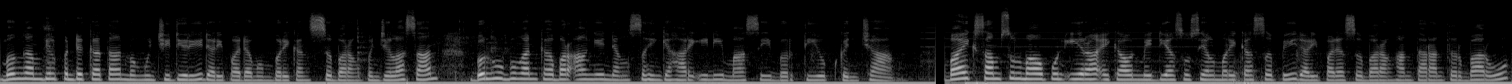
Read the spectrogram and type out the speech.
mengambil pendekatan mengunci diri daripada memberikan sebarang penjelasan berhubungan kabar angin yang sehingga hari ini masih bertiup kencang. Baik Samsul maupun Ira akaun media sosial mereka sepi daripada sebarang hantaran terbaru.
